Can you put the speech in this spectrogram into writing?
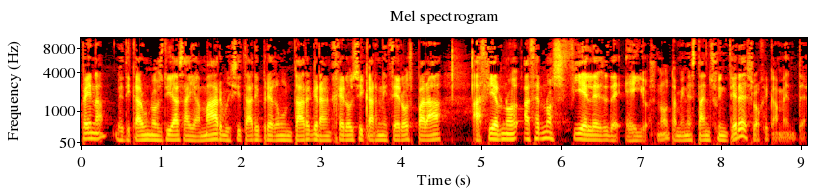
pena dedicar unos días a llamar, visitar y preguntar granjeros y carniceros para hacernos, hacernos fieles de ellos, ¿no? También está en su interés, lógicamente.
